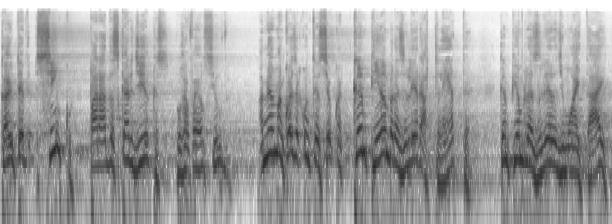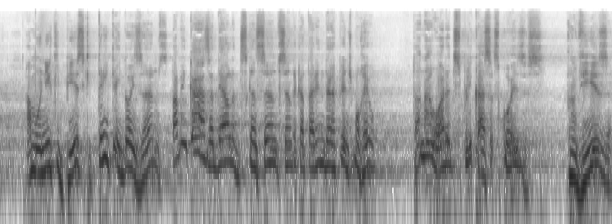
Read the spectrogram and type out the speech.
Caiu, teve cinco paradas cardíacas, o Rafael Silva. A mesma coisa aconteceu com a campeã brasileira atleta, campeã brasileira de Muay Thai, a Monique Pisque, 32 anos, estava em casa dela, descansando, Santa Catarina, de repente morreu. Está na hora de explicar essas coisas. Anvisa,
